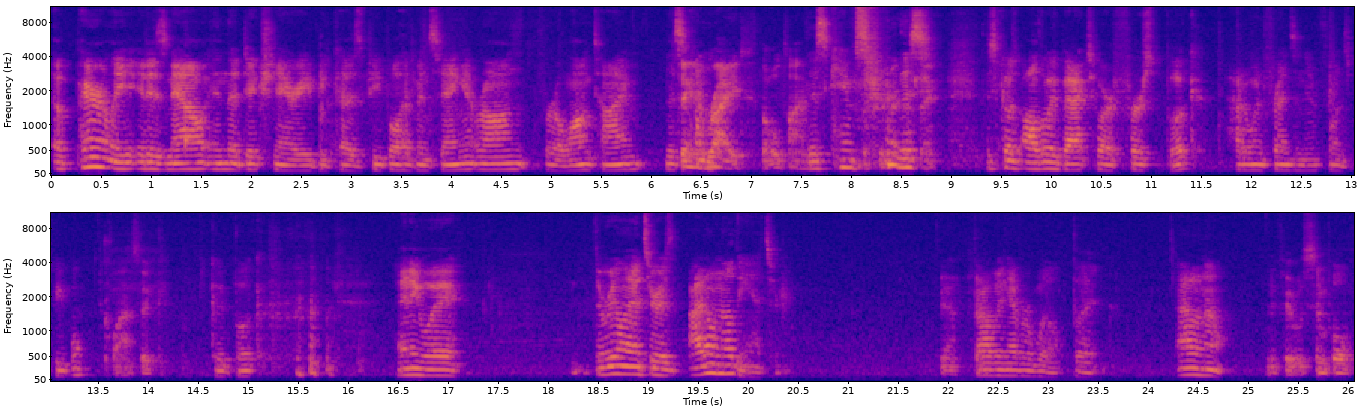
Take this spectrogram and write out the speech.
apparently it is now in the dictionary because people have been saying it wrong for a long time. This Saying it right the whole time. This came. That's This this goes all the way back to our first book, How to Win Friends and Influence People. Classic. Good book. Anyway, the real answer is I don't know the answer. Yeah. Probably never will, but I don't know. If it was simple,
